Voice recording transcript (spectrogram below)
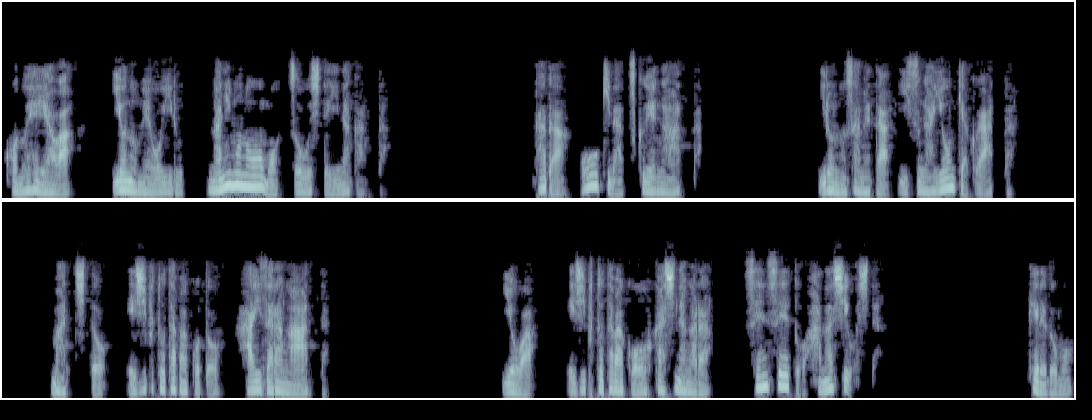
この部屋は世の目をいる何者をも増していなかった。ただ大きな机があった。色の冷めた椅子が四脚あった。マッチとエジプトタバコと灰皿があった。世はエジプトタバコを吹かしながら先生と話をした。けれども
